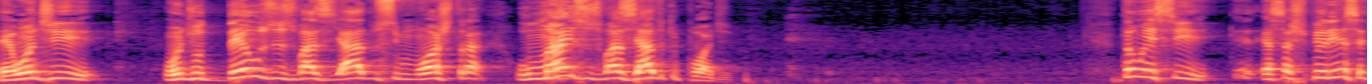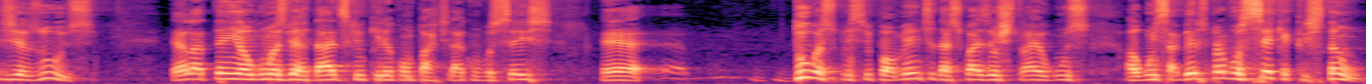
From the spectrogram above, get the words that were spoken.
É onde, onde o Deus esvaziado se mostra o mais esvaziado que pode. Então, esse, essa experiência de Jesus, ela tem algumas verdades que eu queria compartilhar com vocês. É, duas principalmente, das quais eu extraio alguns, alguns saberes. Para você que é cristão,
